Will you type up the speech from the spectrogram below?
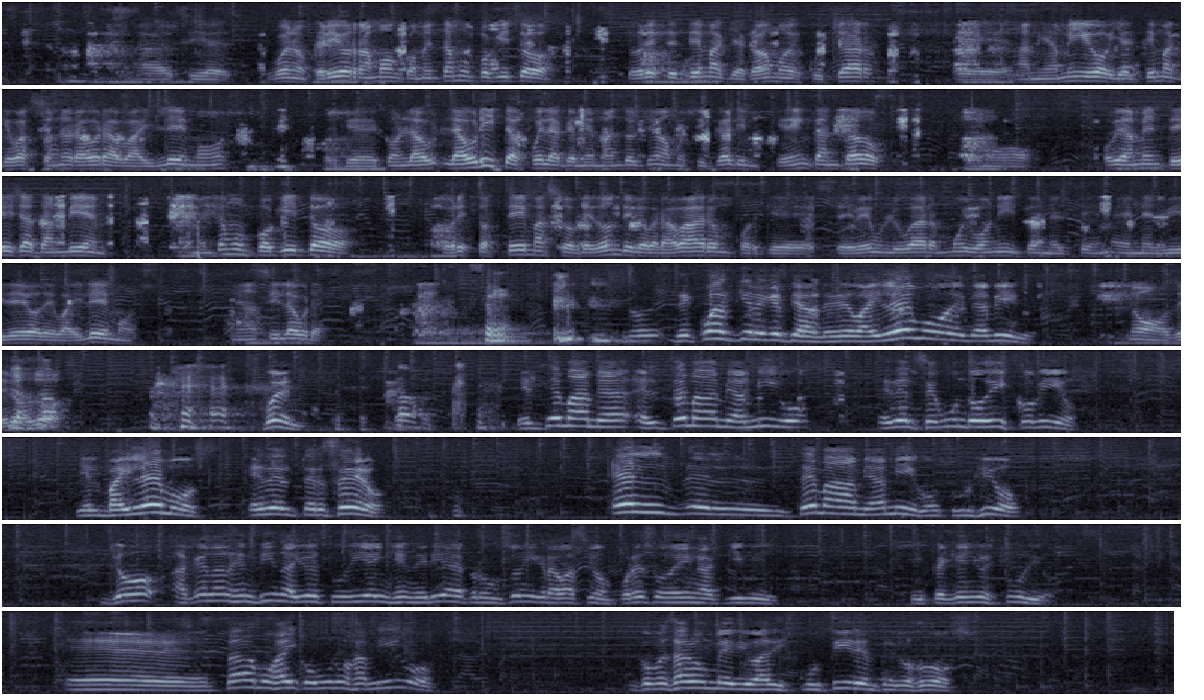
Así es. Bueno, querido Ramón, comentamos un poquito sobre este tema que acabamos de escuchar eh, a mi amigo y el tema que va a sonar ahora, Bailemos, porque con Lau- Laurita fue la que me mandó el tema musical y me quedé encantado, como obviamente ella también. Comentamos un poquito sobre estos temas, sobre dónde lo grabaron, porque se ve un lugar muy bonito en el, en el video de Bailemos. ¿No es así, Laura? No, ¿De cuál quiere que te hable? ¿De Bailemos o de mi amigo? No, de los dos. Bueno, el tema, de mi, el tema de mi amigo es del segundo disco mío. Y el Bailemos es del tercero. El, el tema de mi amigo surgió. Yo, acá en la Argentina, yo estudié ingeniería de producción y grabación. Por eso ven aquí mi, mi pequeño estudio. Eh, estábamos ahí con unos amigos y comenzaron medio a discutir entre los dos.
